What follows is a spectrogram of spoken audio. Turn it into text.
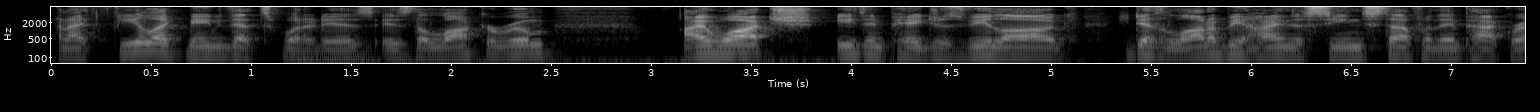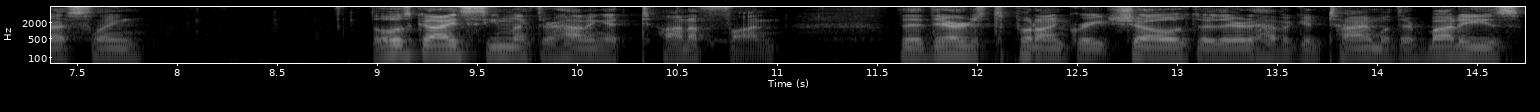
And I feel like maybe that's what it is, is the locker room. I watch Ethan Page's vlog. He does a lot of behind the scenes stuff with Impact Wrestling. Those guys seem like they're having a ton of fun. They're there just to put on great shows. They're there to have a good time with their buddies,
